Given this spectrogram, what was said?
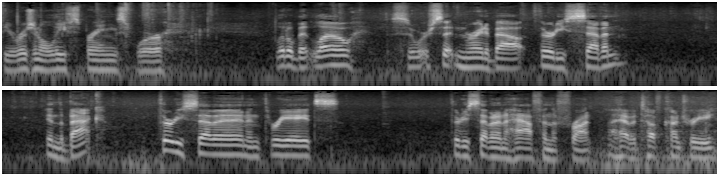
the original leaf springs were a little bit low. So we're sitting right about 37 in the back, 37 and 3 eighths, 37 and a half in the front. I have a Tough Country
